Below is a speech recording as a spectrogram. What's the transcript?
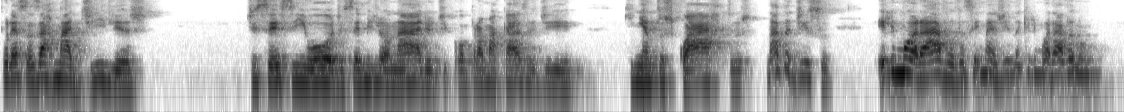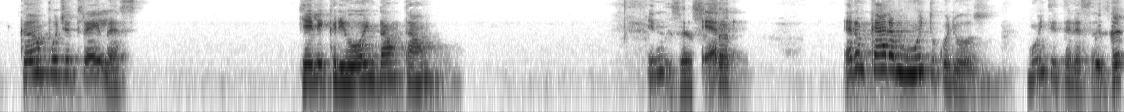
por essas armadilhas de ser CEO, de ser milionário, de comprar uma casa de 500 quartos, nada disso. Ele morava, você imagina que ele morava num campo de trailers que ele criou em downtown. É, era, era um cara muito curioso, muito interessante. É,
